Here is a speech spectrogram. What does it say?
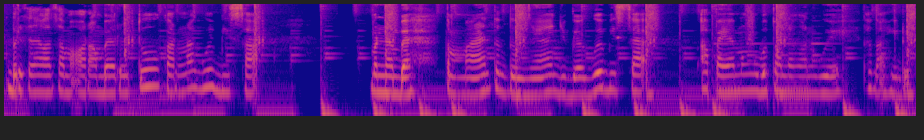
berkenalan sama orang baru itu karena gue bisa menambah teman tentunya juga gue bisa apa ya mengubah pandangan gue tentang hidup.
